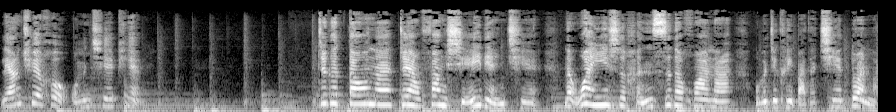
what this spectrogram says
凉却后，我们切片。这个刀呢，这样放斜一点切，那万一是横丝的话呢，我们就可以把它切断了。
